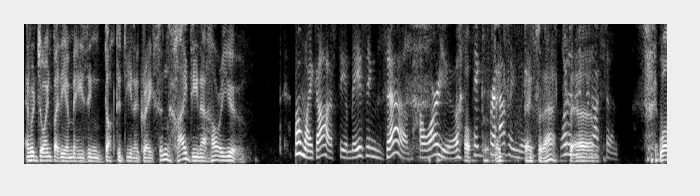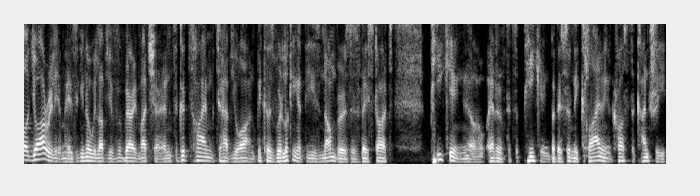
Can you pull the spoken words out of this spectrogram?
And we're joined by the amazing Dr. Dena Grayson. Hi, Dena. How are you? Oh my gosh, the amazing Zev. How are you? Oh, thanks for thanks, having me. Thanks for that. What an um, introduction. Well, you are really amazing. You know, we love you very much here, and it's a good time to have you on because we're looking at these numbers as they start peaking. Oh, I don't know if it's a peaking, but they're certainly climbing across the country,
